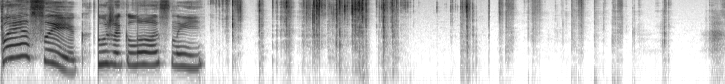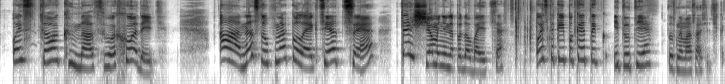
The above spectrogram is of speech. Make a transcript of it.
песик. Дуже класний. Ось так в нас виходить. А наступна колекція це те, що мені не подобається. Ось такий пакетик, і тут є. Тут нема сасічки.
